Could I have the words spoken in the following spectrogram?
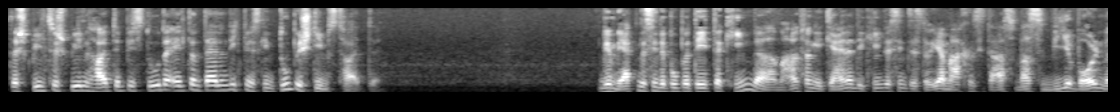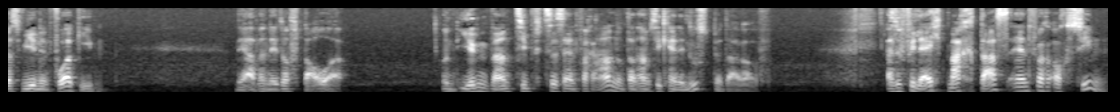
das Spiel zu spielen, heute bist du der Elternteil und ich bin das Kind, du bestimmst heute. Wir merken das in der Pubertät der Kinder. Am Anfang, je kleiner die Kinder sind, desto eher machen sie das, was wir wollen, was wir ihnen vorgeben. Ja, aber nicht auf Dauer. Und irgendwann zipft es einfach an und dann haben sie keine Lust mehr darauf. Also vielleicht macht das einfach auch Sinn.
